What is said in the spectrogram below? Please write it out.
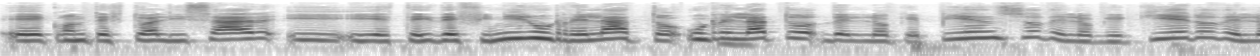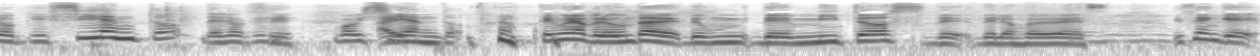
eh, contextualizar y, este, y definir un relato, un relato de lo que pienso, de lo que quiero, de lo que siento, de lo que voy siendo. tengo una pregunta de, de, mitos de, de los bebés. Dicen que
